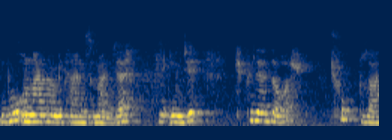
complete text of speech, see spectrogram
Bu onlardan bir tanesi bence. Ve inci küpeleri de var. Çok güzel.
